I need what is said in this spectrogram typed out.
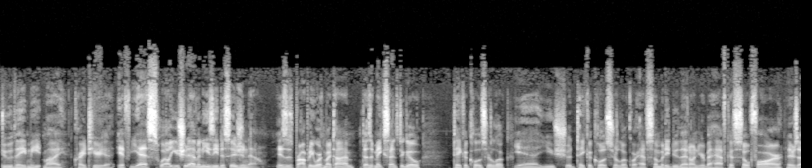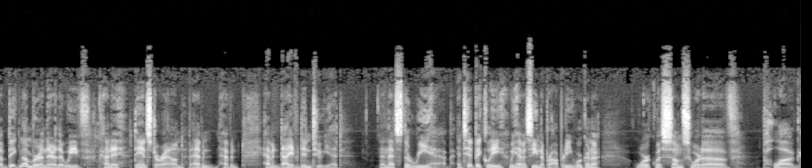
Do they meet my criteria? If yes, well, you should have an easy decision now. Is this property worth my time? Does it make sense to go take a closer look? Yeah, you should take a closer look or have somebody do that on your behalf because so far there's a big number in there that we've kind of danced around but haven't haven't haven't dived into yet. And that's the rehab. And typically, we haven't seen the property. We're going to work with some sort of plug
